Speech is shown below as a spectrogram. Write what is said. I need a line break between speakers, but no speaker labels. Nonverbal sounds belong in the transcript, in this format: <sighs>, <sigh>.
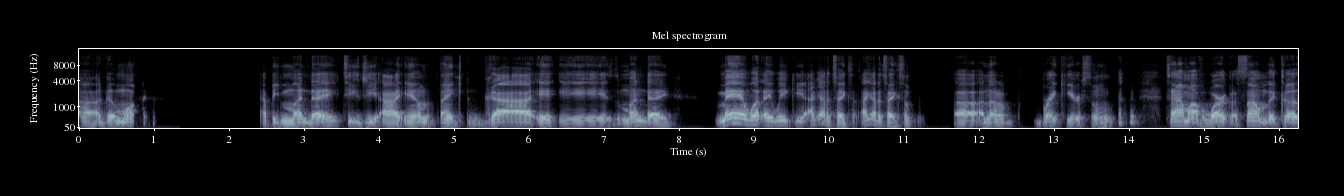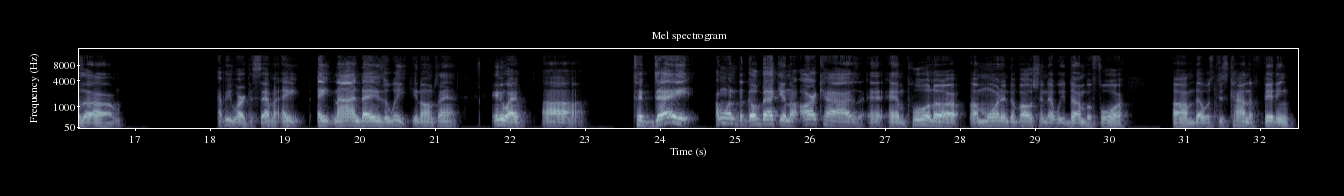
Uh, good morning. Happy Monday, TGIM. Thank God it is Monday. Man, what a weekend. I gotta take some, I gotta take some uh another break here soon. <laughs> Time off of work or something because um I be working seven, eight, eight, nine days a week. You know what I'm saying? Anyway, uh today I wanted to go back in the archives and, and pull a, a morning devotion that we done before um, that was just kind of fitting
